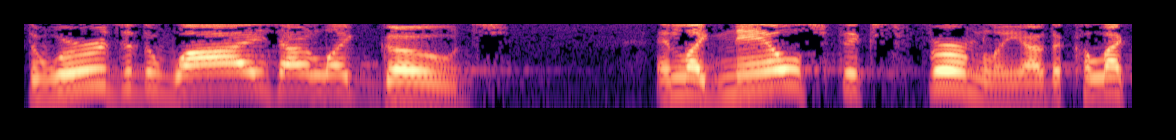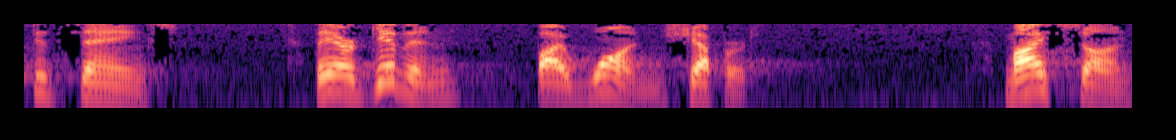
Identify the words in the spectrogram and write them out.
The words of the wise are like goads, and like nails fixed firmly are the collected sayings. They are given by one shepherd. My son,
